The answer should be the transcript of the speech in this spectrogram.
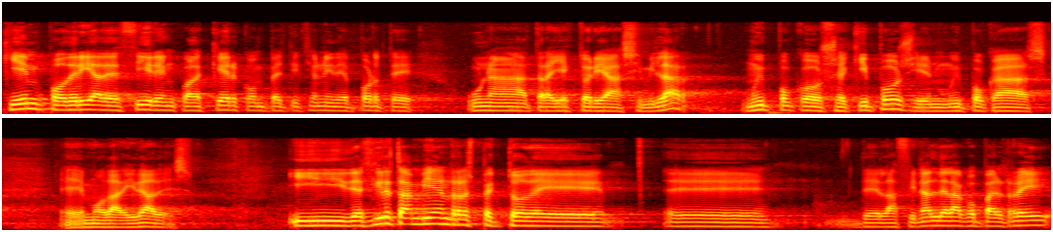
¿Quién podría decir en cualquier competición y deporte una trayectoria similar? Muy pocos equipos y en muy pocas eh, modalidades. Y decir también respecto de, eh, de la final de la Copa del Rey,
